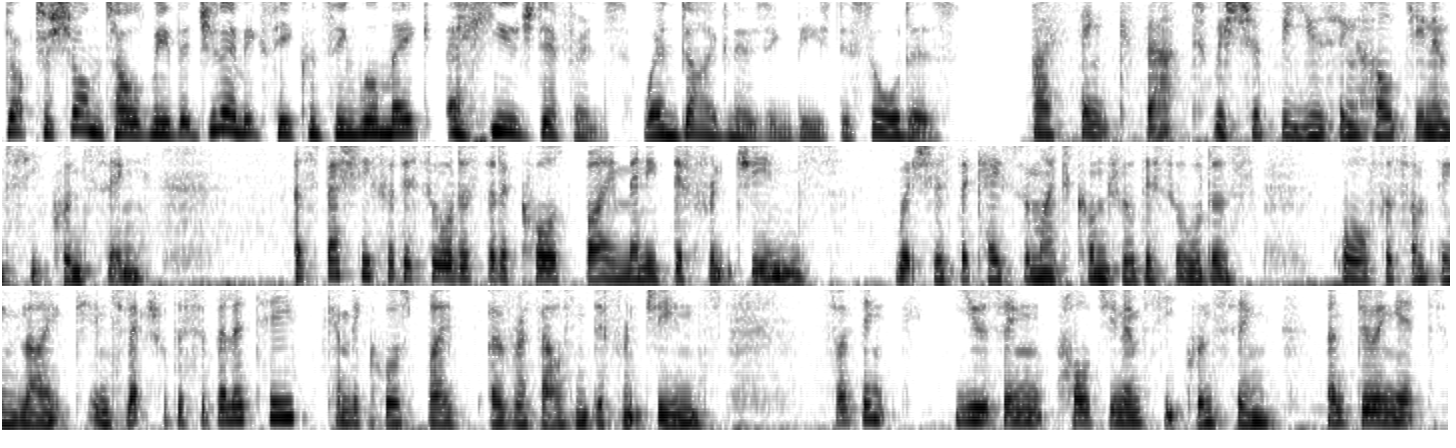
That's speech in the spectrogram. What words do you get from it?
Dr. Schon told me that genomic sequencing will make a huge difference when diagnosing these disorders. I think that we should be using whole genome sequencing, especially for disorders that are caused by many different genes, which is the case for mitochondrial disorders, or for something like intellectual disability, can be caused by over a thousand different genes. So I think using whole genome sequencing and doing it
